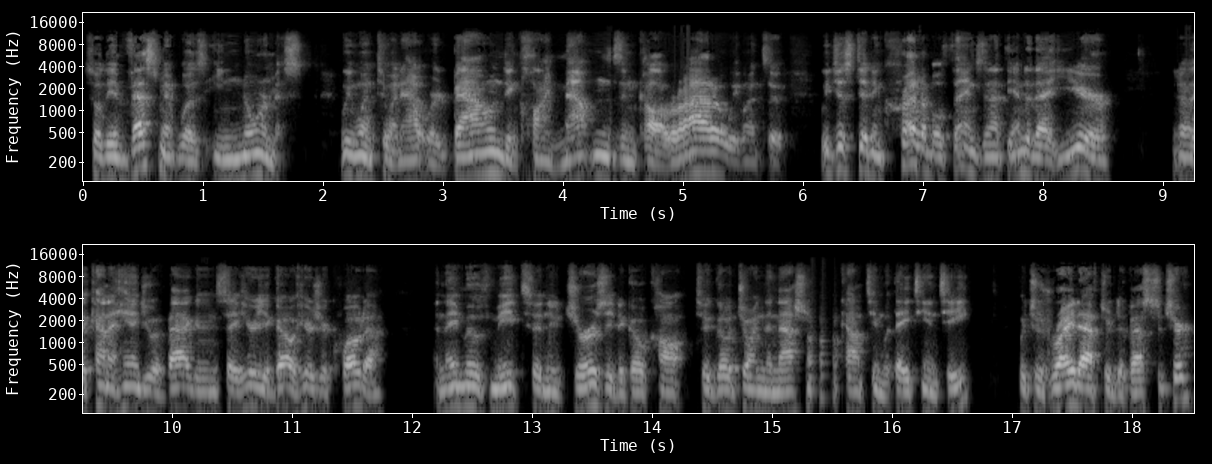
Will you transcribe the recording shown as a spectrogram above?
So the investment was enormous. We went to an outward bound and climbed mountains in Colorado. We went to, we just did incredible things. And at the end of that year, you know, they kind of hand you a bag and say, here you go, here's your quota and they moved me to New Jersey to go call to go join the national account team with AT&T, which was right after divestiture.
